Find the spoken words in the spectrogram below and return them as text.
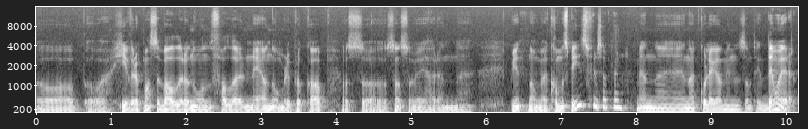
og, og, hiver opp masse baller, og noen faller ned, og noen blir plukka opp. Og så, sånn som vi har en, begynt nå med Kom og spis, f.eks. En, en av kollegaene mine som tenkte det må vi gjøre.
